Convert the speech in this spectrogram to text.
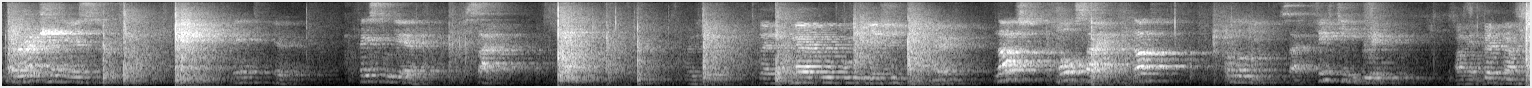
the direction is, okay, here, face to the side. Także ten smer pójdzie szybko. nie? Not whole side, not totally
